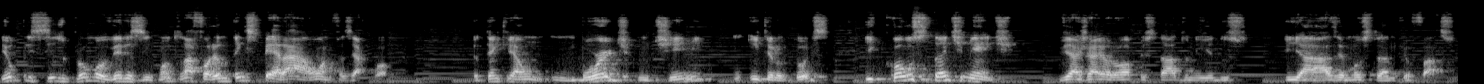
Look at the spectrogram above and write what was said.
eu preciso promover esses encontros lá fora. Eu não tenho que esperar a ONU fazer a COP. Eu tenho que criar um, um board, um time, interlocutores, e constantemente viajar à Europa, Estados Unidos e a Ásia mostrando o que eu faço.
